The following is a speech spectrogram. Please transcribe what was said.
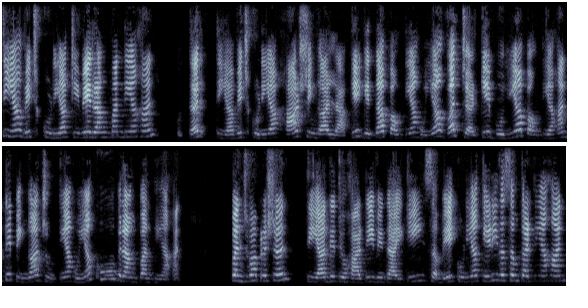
ਤੀਆਂ ਵਿੱਚ ਕੁੜੀਆਂ ਕਿਵੇਂ ਰੰਗ ਬੰਦੀਆਂ ਹਨ? ਉੱਤਰ ਤੀਆਂ ਵਿੱਚ ਕੁੜੀਆਂ ਹਾਰ ਸ਼ਿੰਗਾਰ ਲਾ ਕੇ ਗਿੱਧਾ ਪਾਉਂਦੀਆਂ ਹੋਈਆਂ, ਵੱਧ ਚੜ ਕੇ ਬੋਲੀਆਂ ਪਾਉਂਦੀਆਂ ਹਨ ਤੇ ਪਿੰਗਾ ਝੂਟਦੀਆਂ ਹੋਈਆਂ ਖੂਬ ਰੰਗ ਬੰਦੀਆਂ ਹਨ। ਪੰਜਵਾਂ ਪ੍ਰਸ਼ਨ ਤੀਆਂ ਦੇ ਤਿਉਹਾਰ ਦੀ ਵਿਦਾਇਗੀ ਸਮੇਂ ਕੁੜੀਆਂ ਕਿਹੜੀ ਰਸਮ ਕਰਦੀਆਂ ਹਨ?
